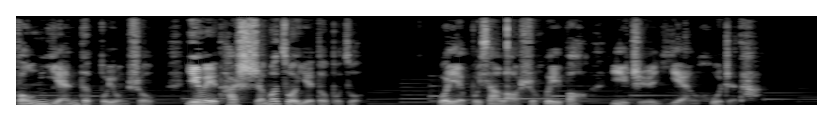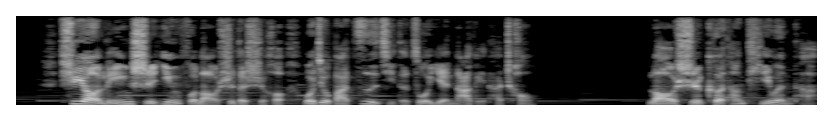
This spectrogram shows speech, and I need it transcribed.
冯岩的不用收，因为他什么作业都不做。我也不向老师汇报，一直掩护着他。需要临时应付老师的时候，我就把自己的作业拿给他抄。老师课堂提问他，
